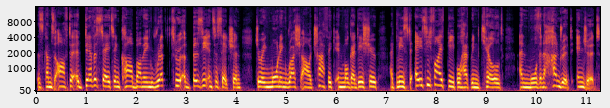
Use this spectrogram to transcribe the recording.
This comes after a devastating car bombing ripped through a busy intersection during morning rush hour traffic in Mogadishu. At least 85 people have been killed and more than 100 injured.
